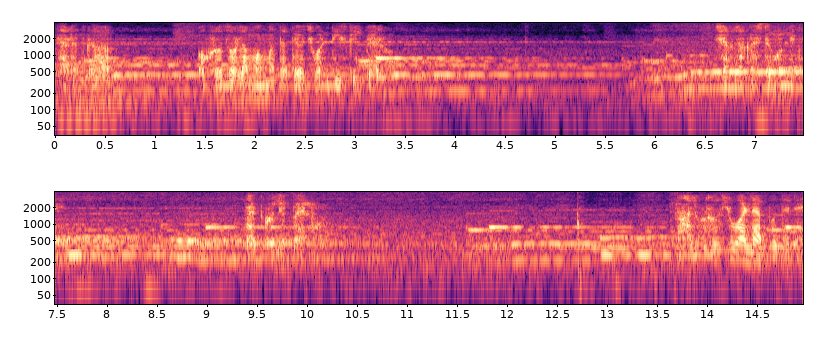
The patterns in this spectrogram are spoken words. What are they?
సడన్గా ఒకరోజు వాళ్ళ అమ్మమ్మ తాతయ్య వచ్చి వాడిని తీసుకెళ్ళిపోయారు. చాలా కష్టంగా ఉండింది. తట్టుకోలేకపోయాను. నాలుగు రోజులు వాళ్ళు లేకపోతేనే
